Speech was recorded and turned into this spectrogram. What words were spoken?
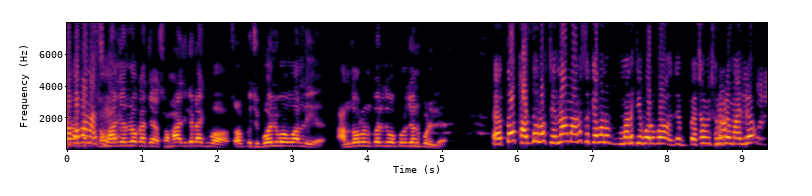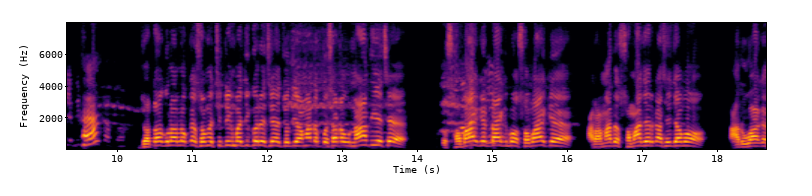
ভগবান আছে। সমাজের লোক আছে সমাজকে ডাকবো সবকিছু বলব ওয়ার লিয়ে। আন্দোলন করে দিব প্রয়োজন পড়লে। এত ফালতু লোক চেনা মানুষ কেমন মানে কি বলব যে পেছনে ছুরিটা মারলো? হ্যাঁ? যতগুলা লোকের সঙ্গে চিটিং বাজি করেছে যদি আমাদের পয়সাটা না দিয়েছে তো সবাইকে ডাকবো সবাইকে। আর আমাদের সমাজের কাছে যাব আর ওয়াকে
